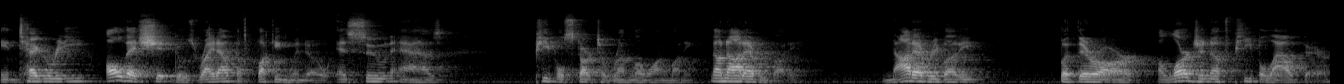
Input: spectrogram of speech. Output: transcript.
integrity. All that shit goes right out the fucking window as soon as people start to run low on money. Now, not everybody. Not everybody, but there are a large enough people out there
